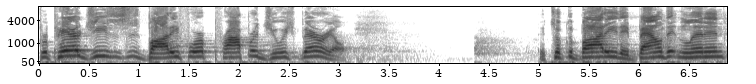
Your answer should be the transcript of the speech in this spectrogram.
prepared Jesus' body for a proper Jewish burial. They took the body, they bound it in linen,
